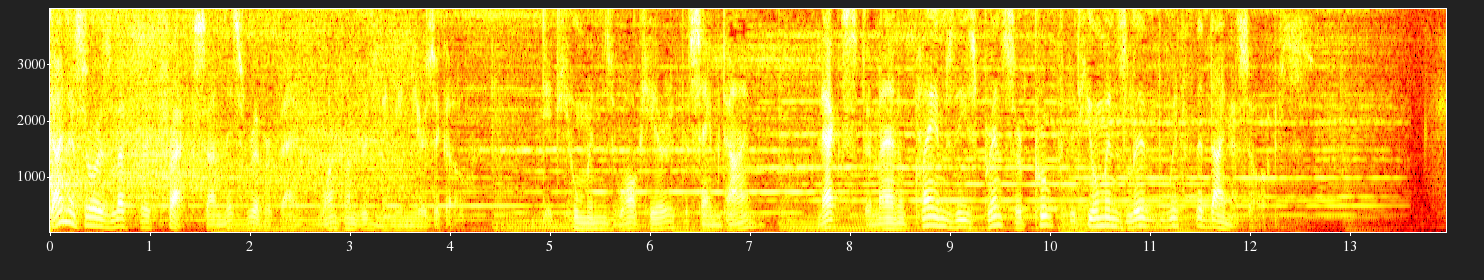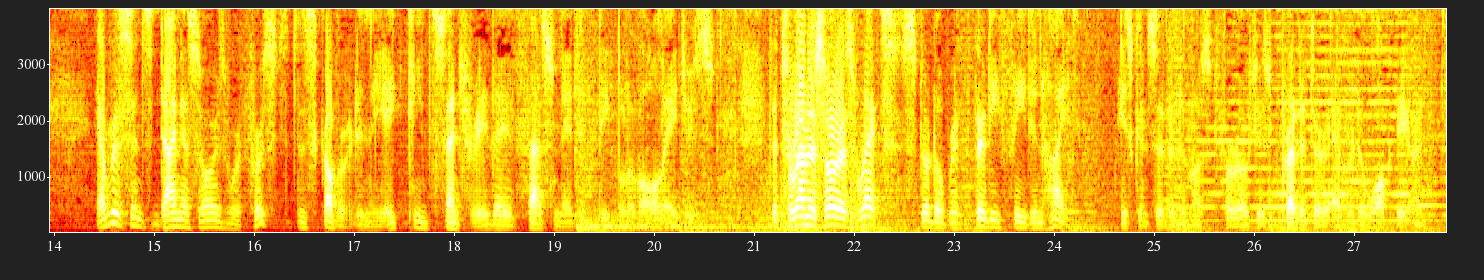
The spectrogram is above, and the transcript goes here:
Dinosaurs left their tracks on this riverbank 100 million years ago. Did humans walk here at the same time? Next, a man who claims these prints are proof that humans lived with the dinosaurs. Ever since dinosaurs were first discovered in the 18th century, they've fascinated people of all ages. The Tyrannosaurus rex stood over 30 feet in height. He's considered the most ferocious predator ever to walk the earth.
